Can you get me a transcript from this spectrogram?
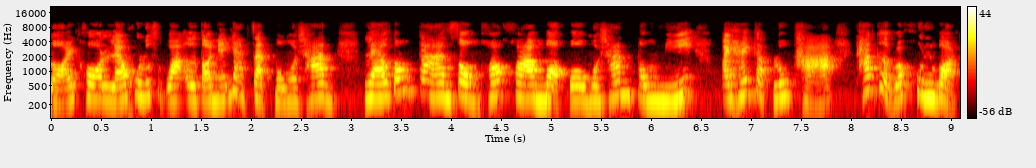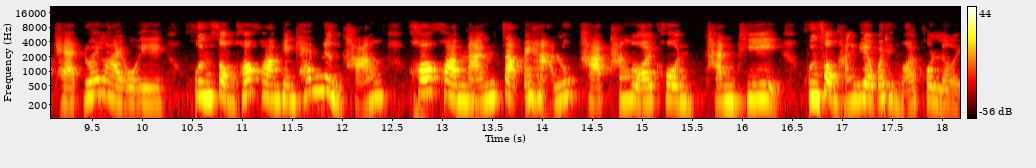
100 คน แล้วคุณรู้สึกว่าเออตอนนี้อยากจัดโปรโมชั่น แล้วต้องการส่งข้อความบอกโปรโมชั่นตรงนี้ไปให้กับลูกค้า ถ้าเกิดว่าคุณบอร์ดแคสด้วย Line OA คุณส่งข้อความเพียงแค่หนึ่งครั้ง ข้อความนั้นจะไปหาลูกค้าทั้งร้อยคนทันทีคุณส่งครั้งเดียวไปถึงร้อยคนเลย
